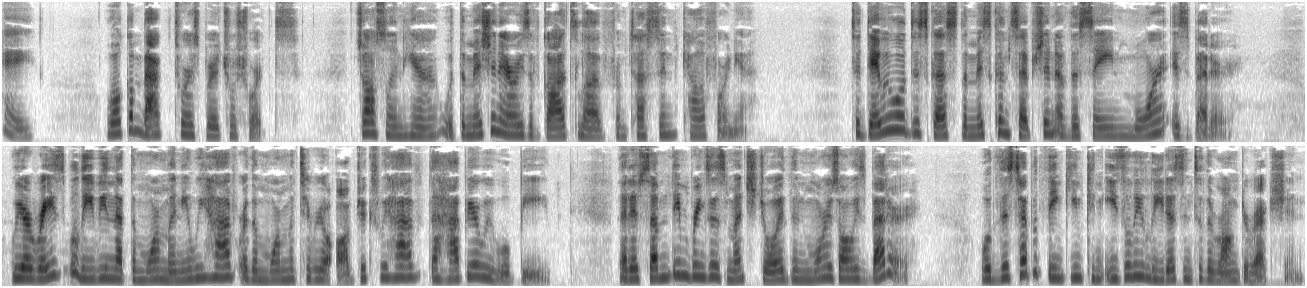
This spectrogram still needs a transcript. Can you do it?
Hey, welcome back to our spiritual shorts. Jocelyn here with the Missionaries of God's Love from Tustin, California. Today we will discuss the misconception of the saying, more is better. We are raised believing that the more money we have or the more material objects we have, the happier we will be. That if something brings us much joy, then more is always better. Well, this type of thinking can easily lead us into the wrong direction.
